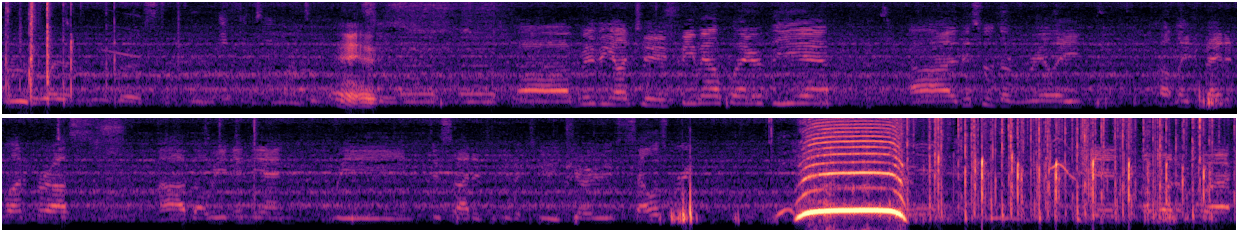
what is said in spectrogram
threw away the first. Yeah. Uh, moving on to female player of the year. Uh, this was a really hotly debated one for us, uh, but we, in the end, we decided to give it to Jo Salisbury. She did a lot of work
